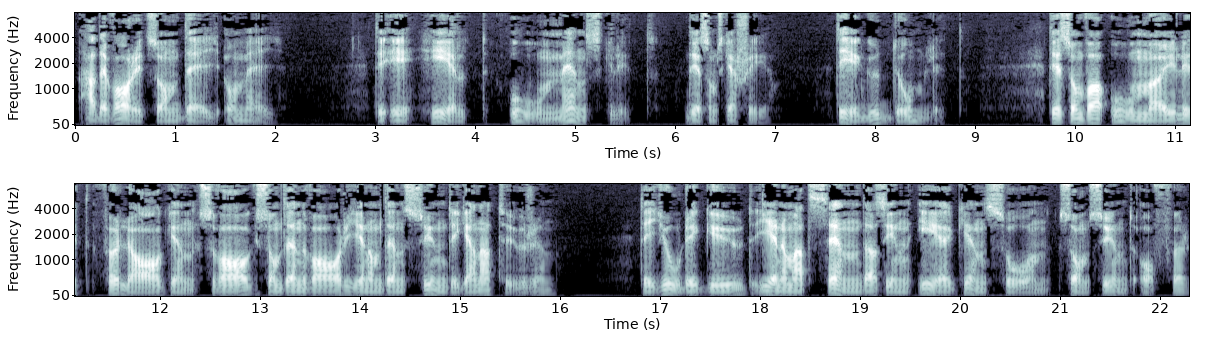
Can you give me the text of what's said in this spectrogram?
hade varit som dig och mig. Det är helt omänskligt, det som ska ske. Det är gudomligt. Det som var omöjligt för lagen, svag som den var genom den syndiga naturen, Det gjorde Gud genom att sända sin egen son som syndoffer.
